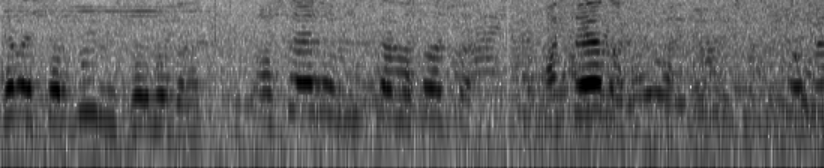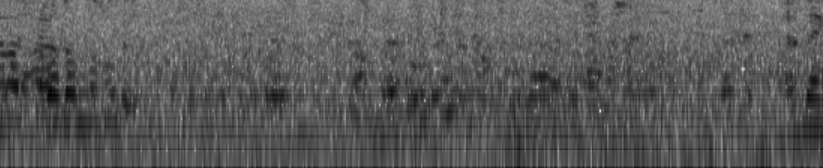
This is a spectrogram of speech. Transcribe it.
Arkadaşlar buyurun şöyle. Aşağıya doğru lütfen arkadaşlar. Aşağıya doğru. Olmayan aşağıya doğru. Nereden?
